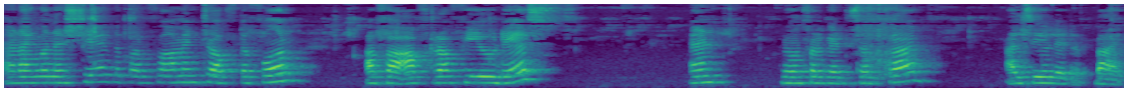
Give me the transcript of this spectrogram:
And I'm gonna share the performance of the phone uh, after a few days and don't forget to subscribe. I'll see you later. Bye.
